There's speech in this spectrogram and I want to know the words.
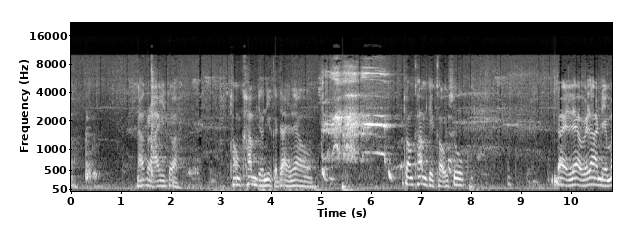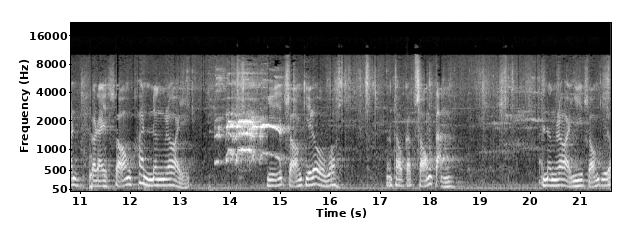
อนักหลายตัวท่องคำเดี๋ยวนี้ก็ได้แล้วทองคำที่เขาสู้ได้แล้วเวลาเนี่ยมันอะไรสองพันหนึ่งร้อย ยี่สิบสองกิโลวะมันเท่ากับสองตันหนึ่งร้อยยี่สองกิโล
